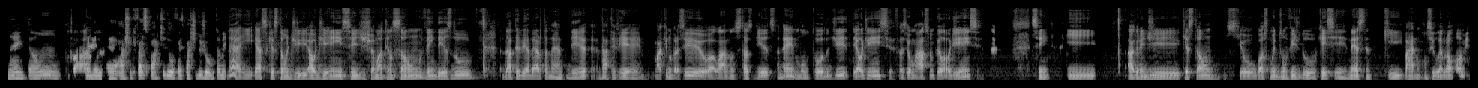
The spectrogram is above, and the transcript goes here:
né? Então, claro. é, é, acho que faz parte do faz parte do jogo também. É, e essa questão de audiência e de chamar atenção vem desde o, da TV aberta, né? De, da TV aqui no Brasil, lá nos Estados Unidos também, no mundo todo, de ter audiência, fazer o máximo pela audiência. Né? Sim. E a grande questão, que eu gosto muito de um vídeo do Casey Neistat, que, ah, não consigo lembrar o nome,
